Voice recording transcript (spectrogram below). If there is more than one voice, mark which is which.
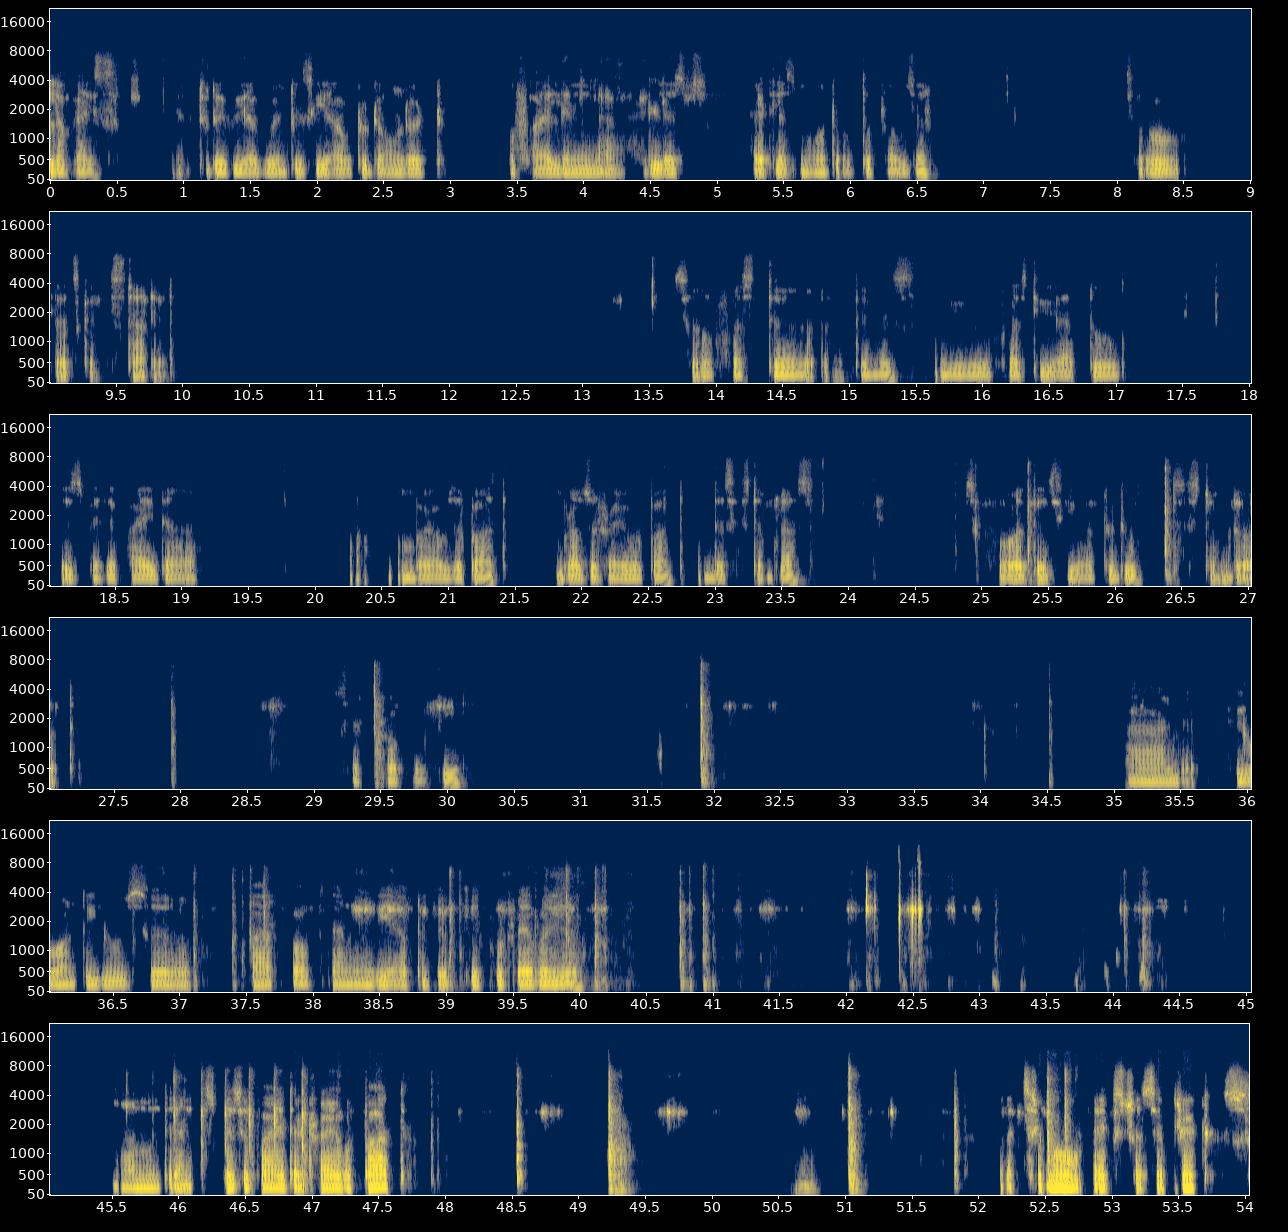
Speaker 1: Hello guys, today we are going to see how to download a file in uh, headless headless mode of the browser. So let's get started. So first uh, thing is you first you have to specify the uh, browser path, browser driver path in the system class. So for this you have to do system dot property and if you want to use uh, Firefox then we have to give driver here. And then specify the driver path. Let's remove extra separators.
